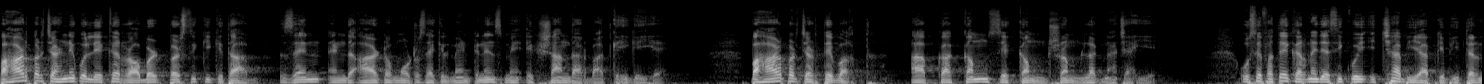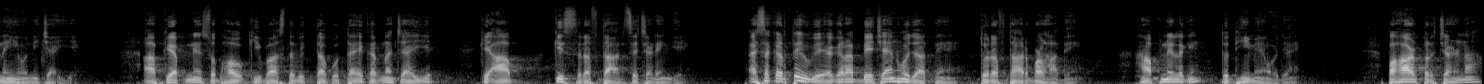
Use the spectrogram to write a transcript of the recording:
पहाड़ पर चढ़ने को लेकर रॉबर्ट पर्सिक की किताब Zen and the Art of Motorcycle Maintenance में एक शानदार बात कही गई है। पहाड़ पर चढ़ते वक्त आपका कम से कम श्रम लगना चाहिए। उसे फतेह करने जैसी कोई इच्छा भी आपके भीतर नहीं होनी चाहिए। आपके अपने स्वभाव की वास्तविकता को तय करना चाहिए कि आप किस रफ्तार से चढ़ेंगे। ऐसा करते हुए अगर आप बेचैन हो जाते हैं तो रफ्तार बढ़ा दें। हाँपने लगें तो धीमे हो जाएँ। पहाड़ पर चढ़ना,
